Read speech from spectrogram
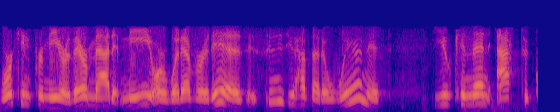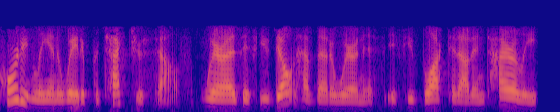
working for me or they're mad at me or whatever it is, as soon as you have that awareness, you can then act accordingly in a way to protect yourself. Whereas if you don't have that awareness, if you've blocked it out entirely,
